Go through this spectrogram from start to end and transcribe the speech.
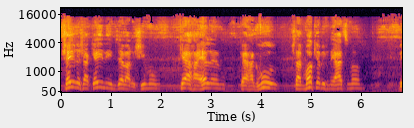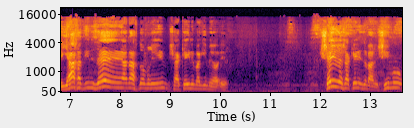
שרש הכלים זה מהרשימו, כח ההלם, כח הגבול, יש להם מוקר בפני עצמו, ויחד עם זה אנחנו אומרים שהכלים מגיעים מהאור. שרש הכלים זה מהרשימו,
